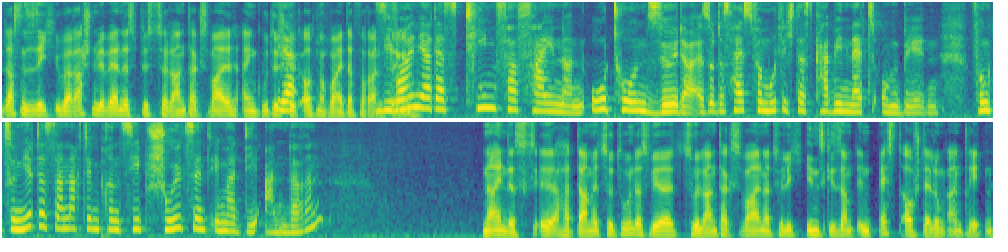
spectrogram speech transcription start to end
lassen Sie sich überraschen, wir werden das bis zur Landtagswahl ein gutes Ja. Stück auch noch weiter voranbringen. Sie wollen ja das Team verfeinern, O-Ton Söder, also das heißt vermutlich das Kabinett umbilden. Funktioniert das dann nach dem Prinzip, schuld sind immer die anderen? Nein, das äh, hat damit zu tun, dass wir zur Landtagswahl natürlich insgesamt in Bestaufstellung antreten.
